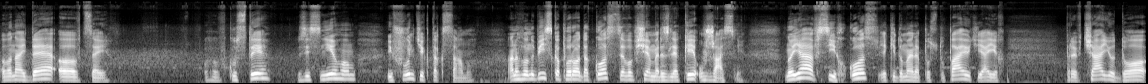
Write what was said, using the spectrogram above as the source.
Вона йде о, в цей в кусти зі снігом, і фунтик так само. Англонубійська порода коз це взагалі мерзляки ужасні. Ну я всіх коз, які до мене поступають, я їх привчаю до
